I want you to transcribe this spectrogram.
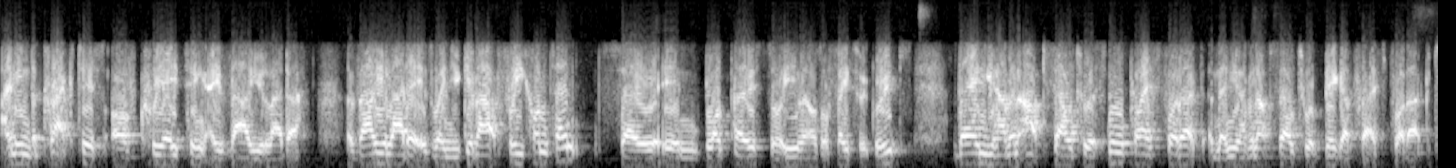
I mean the practice of creating a value ladder. A value ladder is when you give out free content. So in blog posts or emails or Facebook groups. Then you have an upsell to a small price product, and then you have an upsell to a bigger price product.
